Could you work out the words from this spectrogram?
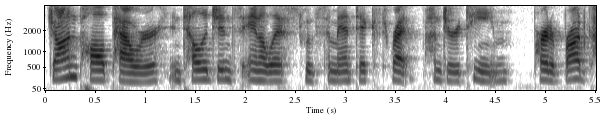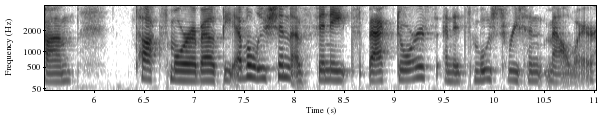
John Paul Power, intelligence analyst with Symantec Threat Hunter team, part of Broadcom, talks more about the evolution of Fin8's backdoors and its most recent malware.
